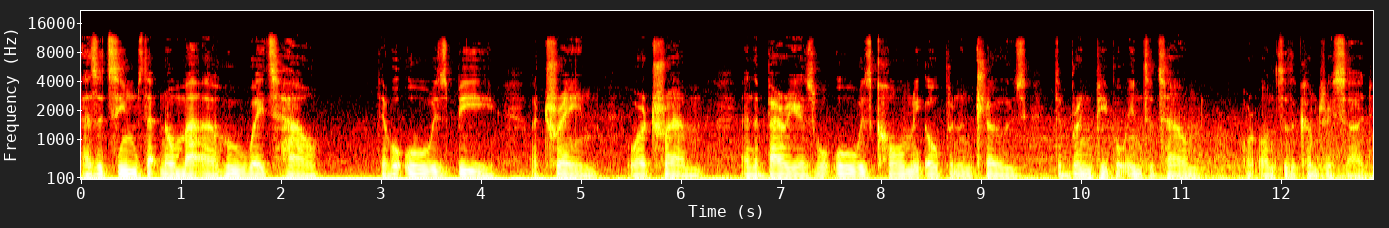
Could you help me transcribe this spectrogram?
as it seems that no matter who waits how, there will always be a train or a tram, and the barriers will always calmly open and close to bring people into town or onto the countryside.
